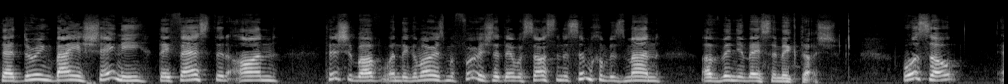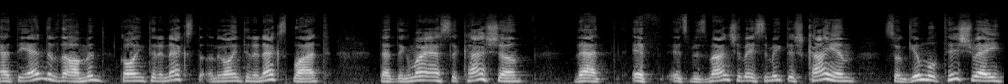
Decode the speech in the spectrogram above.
that during Bayesheni they fasted on Tisha B'Av when the Gemara is Mefurish that there was Sasim V'Simcha Bisman of Binyan Beis Hamikdash. Also, at the end of the Amid, going to the next, going to the next plot, that the Gemara asks the Kasha that if it's Bizman Beis Hamikdash Kayim, so Gimel Tishrei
